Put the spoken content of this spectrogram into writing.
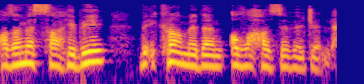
Azamet sahibi ve ikram eden Allah Azze ve Celle.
